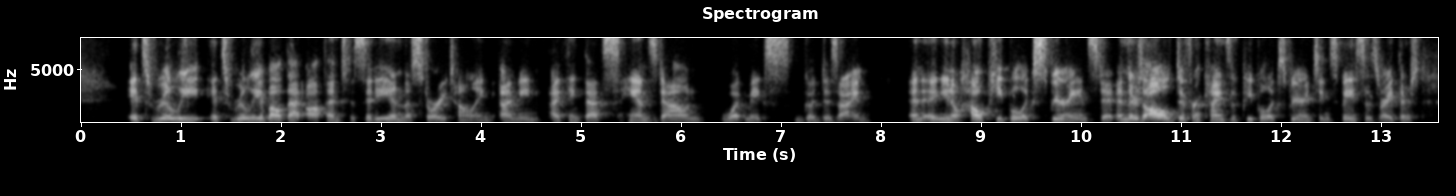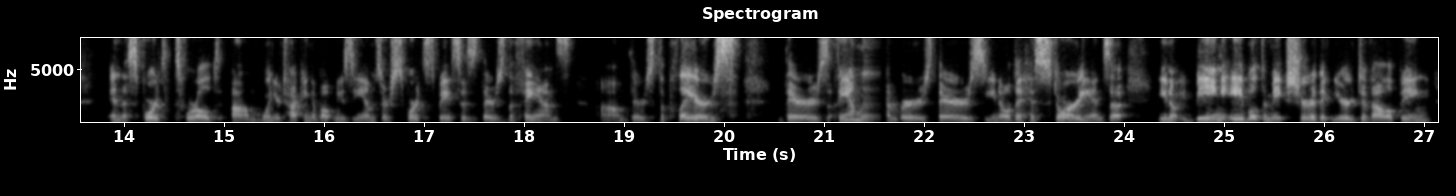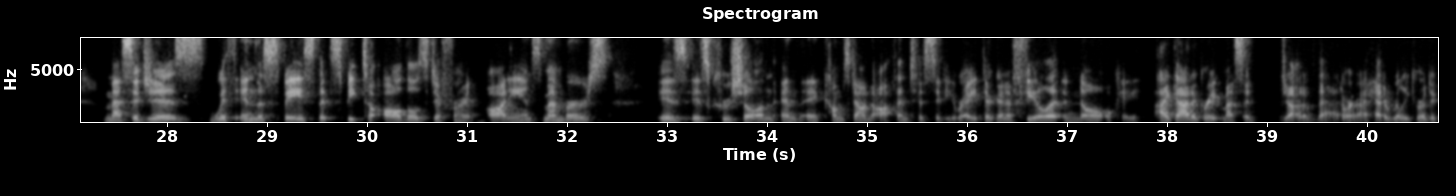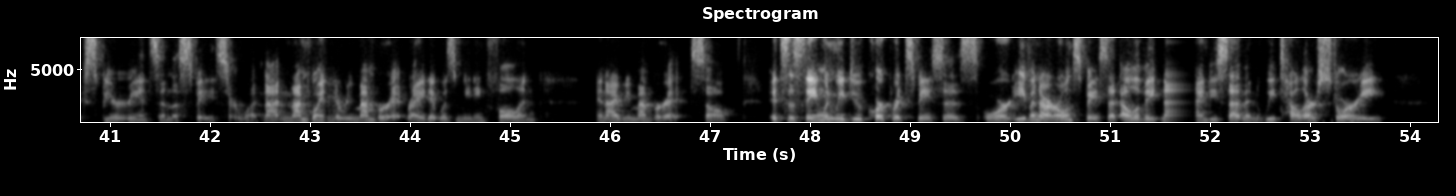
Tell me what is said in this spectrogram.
it's really it's really about that authenticity and the storytelling. I mean, I think that's hands down what makes good design. And, you know how people experienced it. And there's all different kinds of people experiencing spaces, right? There's in the sports world um, when you're talking about museums or sports spaces there's the fans um, there's the players there's family members there's you know the historians uh, you know being able to make sure that you're developing messages within the space that speak to all those different audience members is is crucial and and it comes down to authenticity right? They're going to feel it and know okay i got a great message out of that or i had a really good experience in the space or whatnot and i'm going to remember it right? It was meaningful and and i remember it. So it's the same when we do corporate spaces or even our own space at Elevate 97. We tell our story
